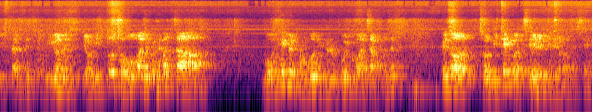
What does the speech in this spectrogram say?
일단 냅둬. 이거는 여기 또 적어가지고 해봤자 뭐 해결 방법이 별로 보일 것 같지 않거든? 그래서 저 밑에 거 제일 데리러 가자, 제.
